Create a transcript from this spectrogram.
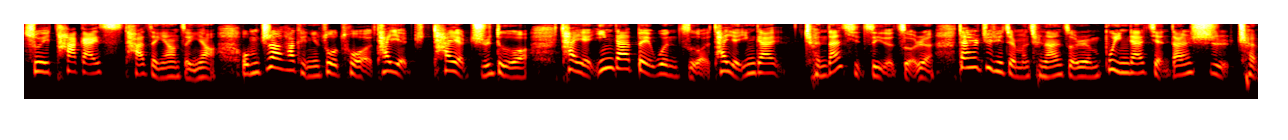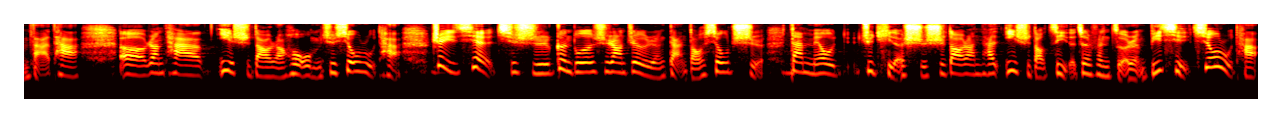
所以他该死，他怎样怎样。我们知道他肯定做错，他也他也值得，他也应该。被问责，他也应该承担起自己的责任。但是具体怎么承担责任，不应该简单是惩罚他，呃，让他意识到，然后我们去羞辱他。这一切其实更多的是让这个人感到羞耻，但没有具体的实施到让他意识到自己的这份责任。比起羞辱他，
